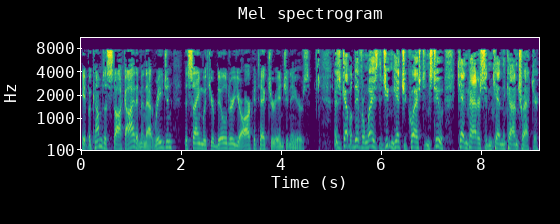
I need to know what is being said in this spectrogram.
it becomes a stock item in that region. The same with your builder, your architect, your engineers. There's a couple different ways that you can get your questions too. Ken Patterson, Ken the Contractor.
